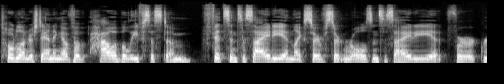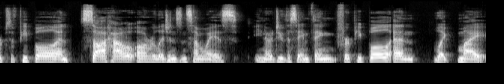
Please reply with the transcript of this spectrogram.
total understanding of, of how a belief system fits in society and like serves certain roles in society for groups of people and saw how all religions in some ways, you know, do the same thing for people. And like my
